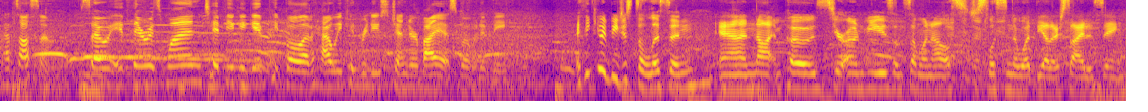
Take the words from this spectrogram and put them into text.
That's awesome. So, if there was one tip you could give people of how we could reduce gender bias, what would it be? I think it would be just to listen and not impose your own views on someone else. Just listen to what the other side is saying.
